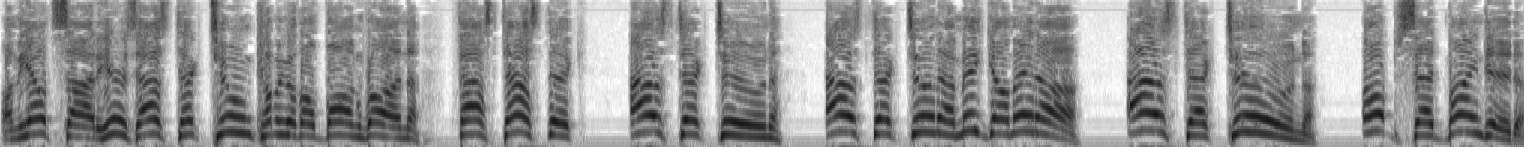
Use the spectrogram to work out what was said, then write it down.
on the outside. Here's Aztec Tune coming with a long run. Fastastic. Aztec Tune. Aztec Tune. Miguel Mena. Aztec Tune. Upset minded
